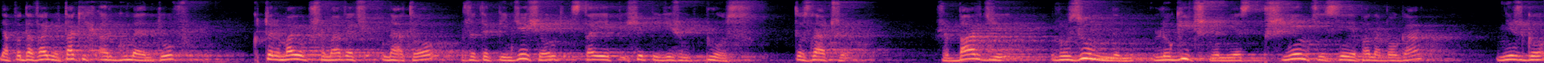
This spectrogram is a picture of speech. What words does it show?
na podawaniu takich argumentów, które mają przemawiać na to, że te 50 staje się 50 plus. To znaczy, że bardziej rozumnym, logicznym jest przyjęcie istnienia Pana Boga, niż go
